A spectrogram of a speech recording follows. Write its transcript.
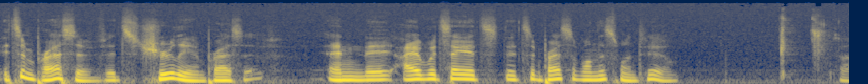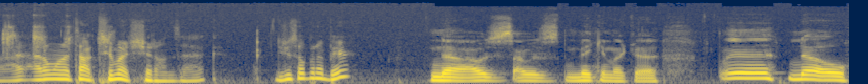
it's impressive. It's truly impressive, and it, I would say it's it's impressive on this one too. So I, I don't want to talk too much shit on Zack. Did you just open a beer? No, I was I was making like a eh, no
